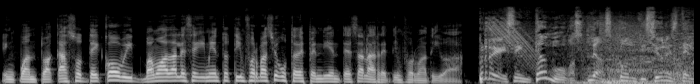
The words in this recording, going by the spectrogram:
en cuanto a casos de COVID. Vamos a darle seguimiento a esta información, ustedes pendientes a la red informativa. Presentamos las condiciones del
